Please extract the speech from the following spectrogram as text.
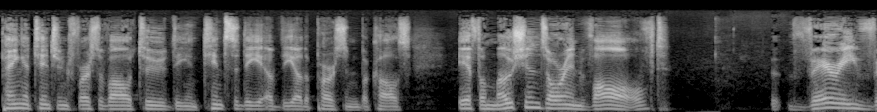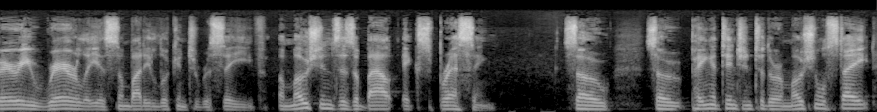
paying attention, first of all, to the intensity of the other person, because if emotions are involved, very, very rarely is somebody looking to receive. Emotions is about expressing. So, so paying attention to their emotional state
